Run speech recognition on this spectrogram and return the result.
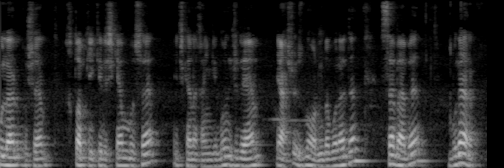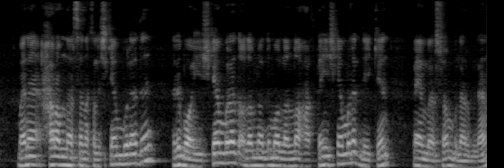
bular o'sha xitobga kirishgan bo'lsa hech qanaqangi bu judayam yaxshi o'zini o'rnida bo'ladi. Sababi bular mana harom narsani qilishgan bo'ladi ribo yeyishgan bo'ladi odamlarni mollarini nohaqdan yeyishgan bo'ladi lekin payg'ambar alayhisalom bular bilan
